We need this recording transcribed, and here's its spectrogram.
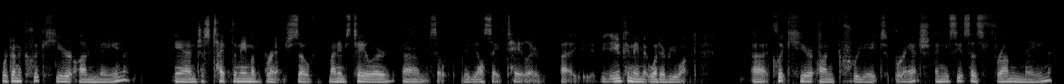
we're going to click here on main and just type the name of branch. So my name's Taylor, um, so maybe I'll say Taylor. Uh, you can name it whatever you want. Uh, click here on create branch and you see it says from main.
